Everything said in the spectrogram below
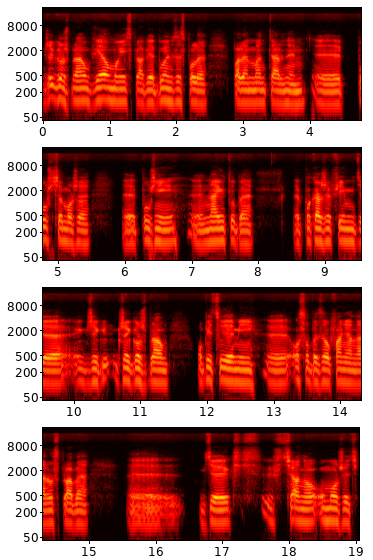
Grzegorz Braun wie o mojej sprawie. Byłem w zespole parlamentarnym. e, Puszczę może e, później e, na YouTube. Pokażę film, gdzie Grzegorz Braun obiecuje mi osobę zaufania na rozprawę, gdzie ch- chciano umorzyć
